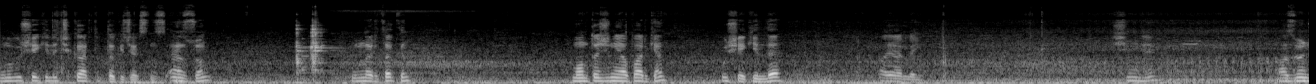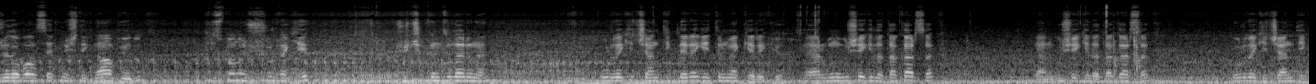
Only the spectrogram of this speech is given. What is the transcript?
Bunu bu şekilde çıkartıp takacaksınız. En son bunları takın. Montajını yaparken bu şekilde ayarlayın. Şimdi az önce de bahsetmiştik. Ne yapıyorduk? Pistonun şuradaki şu çıkıntılarını buradaki çentiklere getirmek gerekiyor. Eğer bunu bu şekilde takarsak yani bu şekilde takarsak buradaki çentik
